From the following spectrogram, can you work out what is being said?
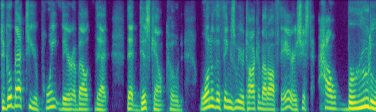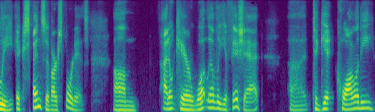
to go back to your point there about that that discount code, one of the things we were talking about off the air is just how brutally expensive our sport is. Um, I don't care what level you fish at, uh, to get quality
